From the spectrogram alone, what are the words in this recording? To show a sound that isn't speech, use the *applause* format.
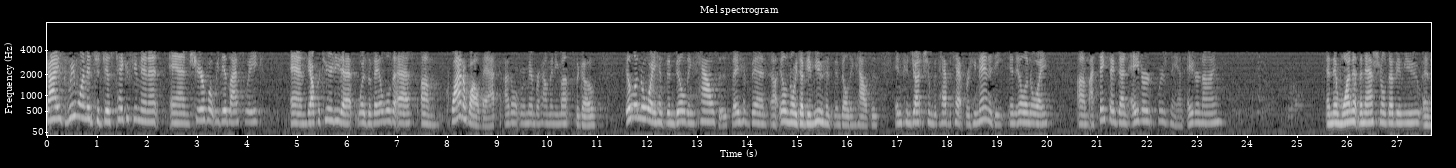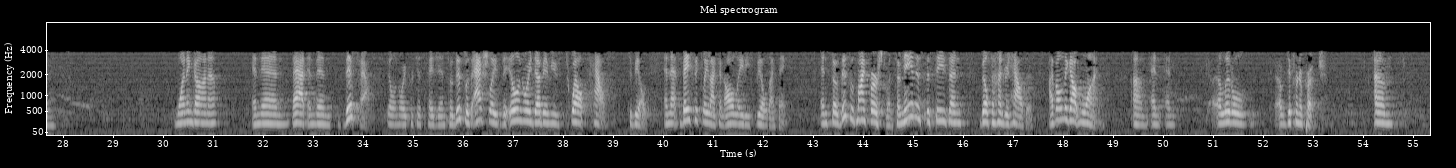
Guys, we wanted to just take a few minutes and share what we did last week and the opportunity that was available to us um, quite a while back. I don't remember how many months ago. Illinois has been building houses. They have been, uh, Illinois WMU has been building houses in conjunction with Habitat for Humanity in Illinois. Um, I think they've done eight or, where's Nan? Eight or nine? And then one at the National WMU and one in Ghana, and then that, and then this house Illinois participated in. So this was actually the Illinois WMU's 12th house to build. And that's basically like an all ladies build, I think. And so this was my first one. So Nan is the season built 100 houses. I've only got one, um, and and a little a different approach. Um,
